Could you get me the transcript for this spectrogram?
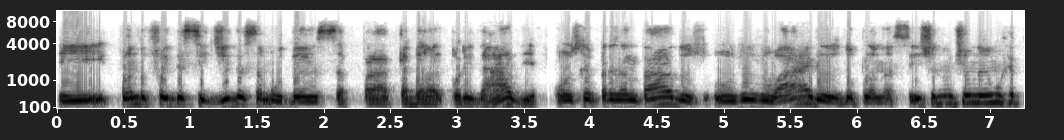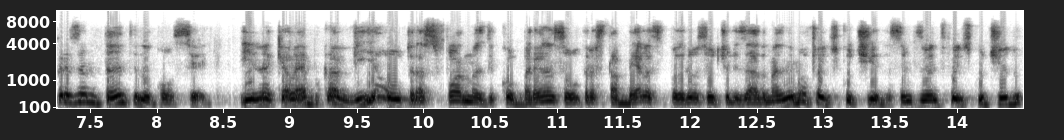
e quando foi decidida essa mudança para a tabela por idade, os representados, os usuários do plano assist não tinham nenhum representante no conselho. E naquela época havia outras formas de cobrança, outras tabelas que poderiam ser utilizadas, mas nenhuma foi discutida. Simplesmente foi discutido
